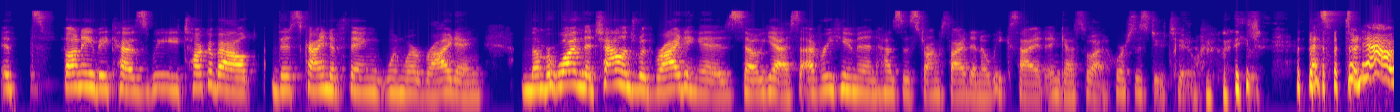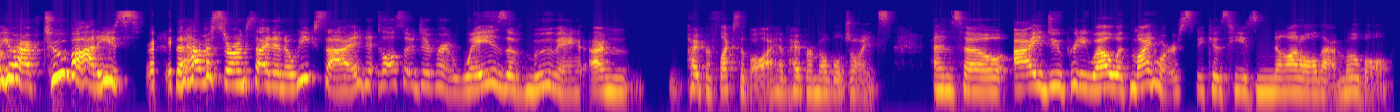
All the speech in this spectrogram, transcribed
It's funny because we talk about this kind of thing when we're riding. Number one, the challenge with riding is so, yes, every human has a strong side and a weak side. And guess what? Horses do too. Right. so now you have two bodies right. that have a strong side and a weak side. There's also different ways of moving. I'm hyper flexible, I have hypermobile joints. And so I do pretty well with my horse because he's not all that mobile.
